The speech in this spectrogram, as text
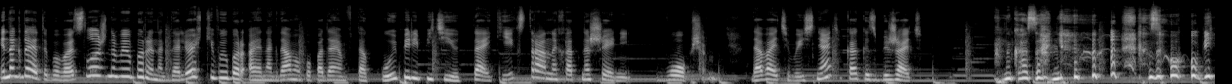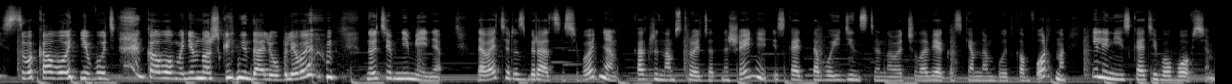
Иногда это бывает сложный выбор, иногда легкий выбор, а иногда мы попадаем в такую перипетию таких странных отношений. В общем, давайте выяснять, как избежать наказания за убийство кого-нибудь, кого мы немножко недолюбливаем, но тем не менее. Давайте разбираться сегодня, как же нам строить отношения, искать того единственного человека, с кем нам будет комфортно, или не искать его вовсе.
